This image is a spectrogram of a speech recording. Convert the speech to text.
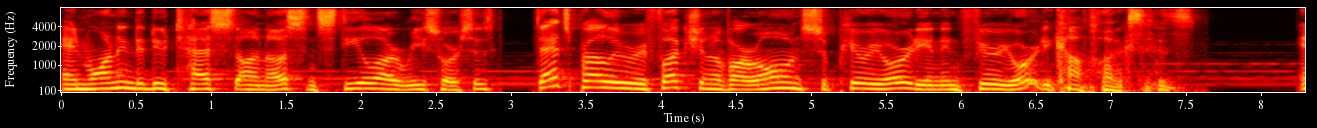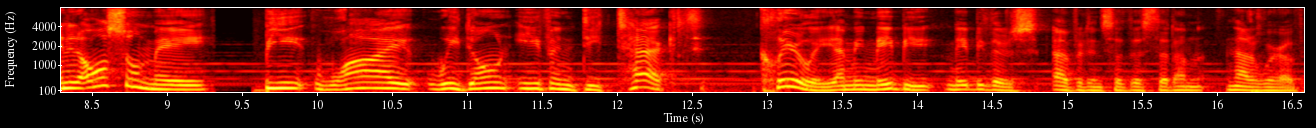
and wanting to do tests on us and steal our resources that's probably a reflection of our own superiority and inferiority complexes. And it also may be why we don't even detect clearly. I mean, maybe maybe there's evidence of this that I'm not aware of.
